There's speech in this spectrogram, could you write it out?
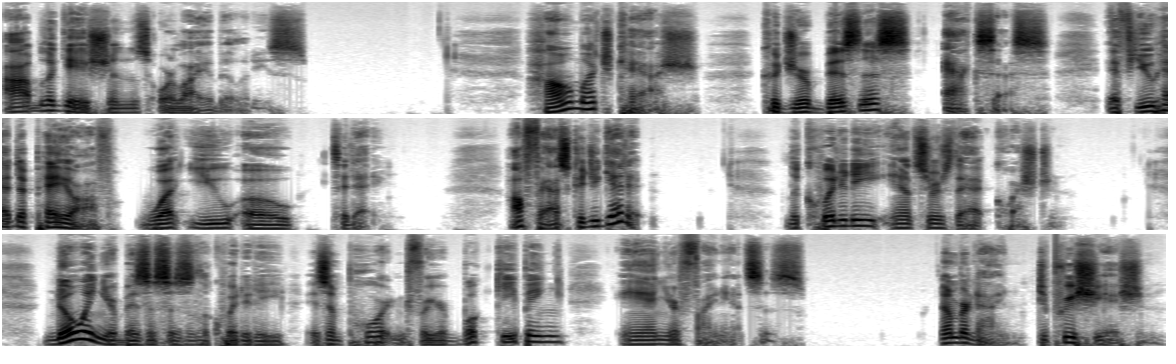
obligations or liabilities. How much cash could your business access if you had to pay off what you owe today? How fast could you get it? Liquidity answers that question. Knowing your business's liquidity is important for your bookkeeping and your finances. Number nine, depreciation.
